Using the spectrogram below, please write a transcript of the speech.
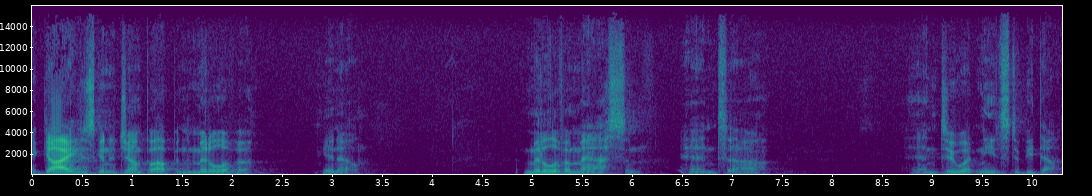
A guy who's going to jump up in the middle of a, you know, middle of a mass and and uh, and do what needs to be done.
